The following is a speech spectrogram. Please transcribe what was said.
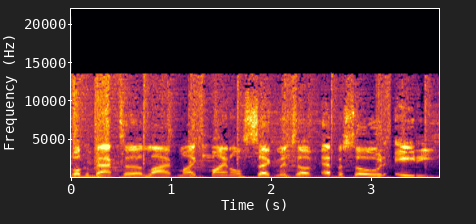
Welcome back to Live Mic, final segment of episode 80.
